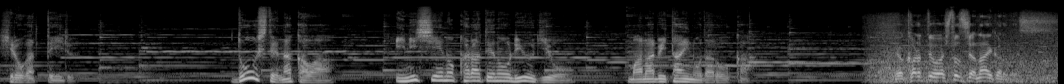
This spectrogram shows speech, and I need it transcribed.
広がっている。どうして中は古の空手の流儀を学びたいのだろうかいや空手は一つじゃないからです、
